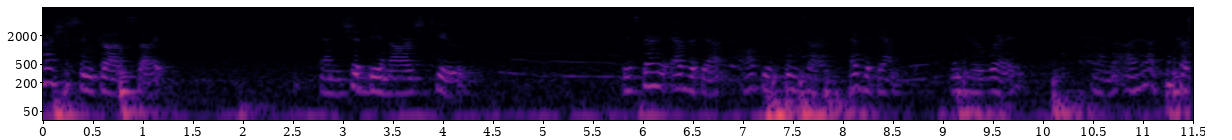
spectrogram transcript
precious in God's sight and should be in ours too is very evident. All these things are evident in her way. And I, I think of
